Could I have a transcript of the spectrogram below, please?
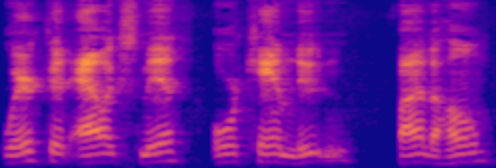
where could Alex Smith or Cam Newton find a home?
